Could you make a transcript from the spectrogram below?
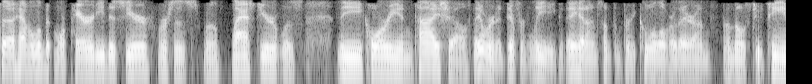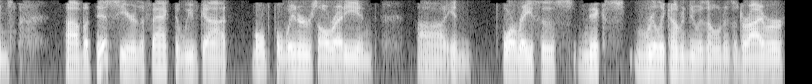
to have a little bit more parity this year versus well, last year it was the Corey and Ty show. They were in a different league. They had on something pretty cool over there on on those two teams. Uh, but this year, the fact that we've got multiple winners already in uh, in four races, Nick's really coming to his own as a driver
